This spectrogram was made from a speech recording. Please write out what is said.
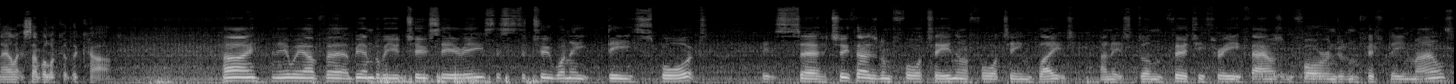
Now let's have a look at the car. Hi, and here we have uh, a BMW 2 Series. This is the 218D Sport. It's uh, 2014 on a 14 plate and it's done 33,415 miles.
